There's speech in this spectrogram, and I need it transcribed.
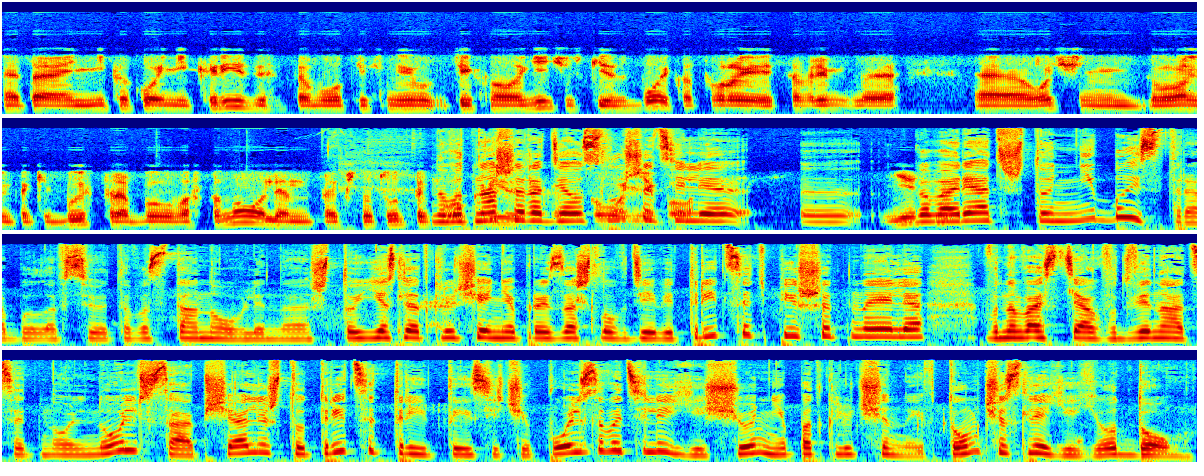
Это никакой не кризис, это был технологический сбой, который со временем э, очень довольно-таки быстро был восстановлен, так что тут... Ну вот наши радиослушатели э, если... говорят, что не быстро было все это восстановлено, что если отключение произошло в 9.30, пишет Неля, в новостях в 12.00 сообщали, что 33 тысячи пользователей еще не подключены, в том числе ее дом.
